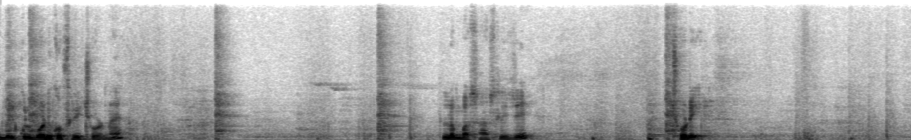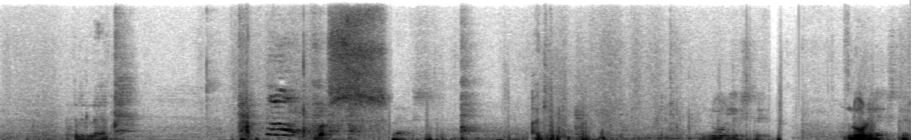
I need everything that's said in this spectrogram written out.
बिल्कुल बॉडी को फ्री छोड़ना है। लंबा सांस लीजिए। छोड़िए। रिलैक्स बस। आगे। Lower leg straight lower leg straight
